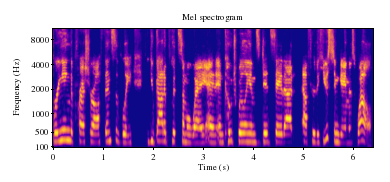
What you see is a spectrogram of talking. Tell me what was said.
bringing the pressure offensively you got to put some away and and coach Williams did say that after the Houston game as well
